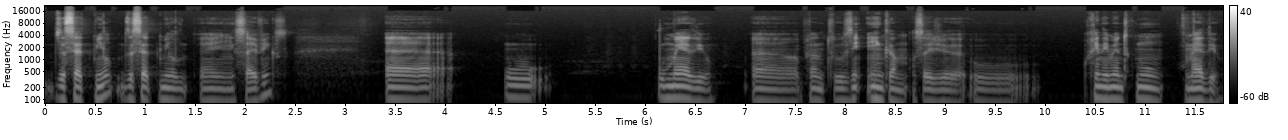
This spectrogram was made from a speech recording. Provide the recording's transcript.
17 mil, 17 mil em savings uh, o, o médio, portanto, o income, ou seja, o rendimento comum médio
